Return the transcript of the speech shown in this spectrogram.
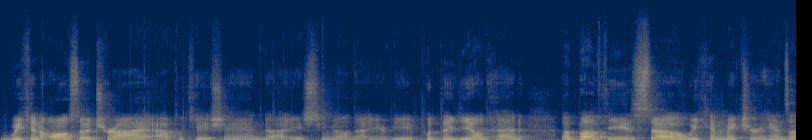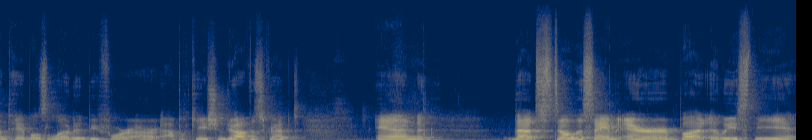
we can also try application.html.erb, put the yield head above these so we can make sure Handsontable's loaded before our application JavaScript. And that's still the same error, but at least the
